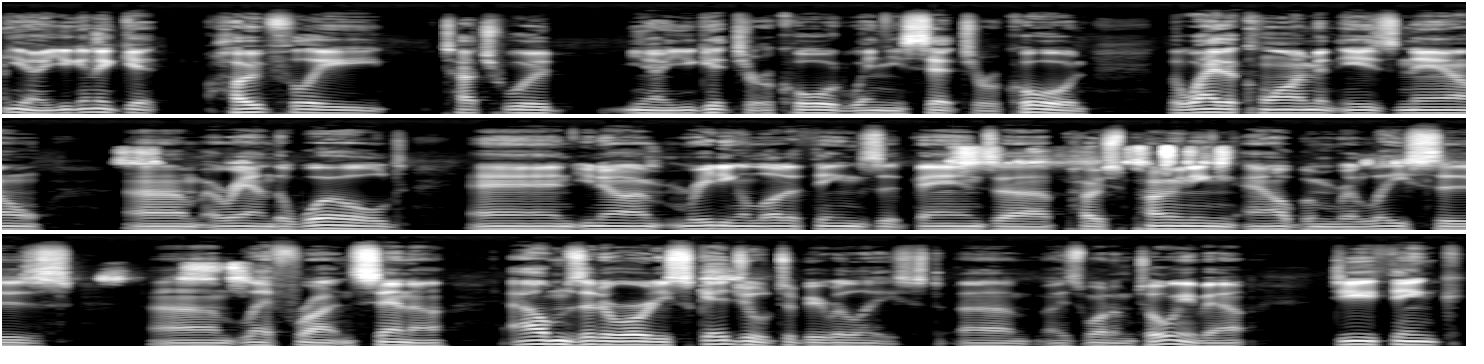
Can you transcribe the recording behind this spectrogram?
you know, you're gonna get hopefully touch wood, you know, you get to record when you're set to record, the way the climate is now um, around the world and you know i'm reading a lot of things that bands are postponing album releases um, left right and center albums that are already scheduled to be released, um, is what I'm talking about. Do you think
